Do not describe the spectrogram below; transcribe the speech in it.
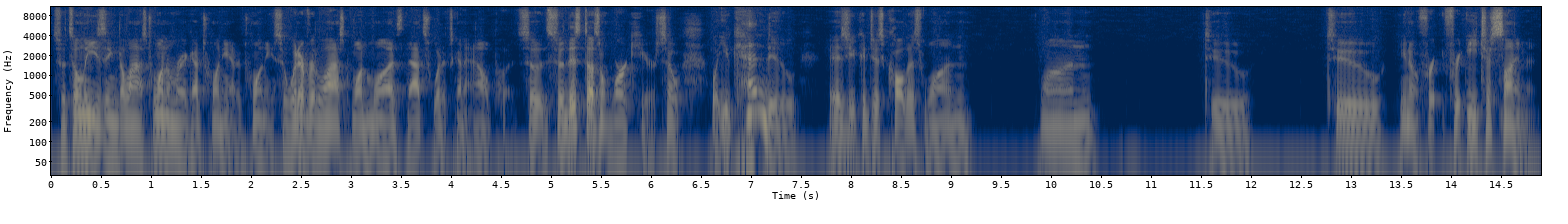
So it's only using the last one, and I got 20 out of 20. So whatever the last one was, that's what it's going to output. So, so this doesn't work here. So what you can do is you could just call this 1, 1, 2, 2, you know, for, for each assignment.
